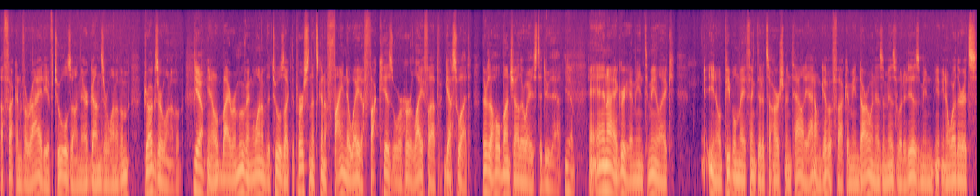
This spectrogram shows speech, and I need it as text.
a fucking variety of tools on there. Guns are one of them. Drugs are one of them. Yeah. You know, by removing one of the tools, like the person that's going to find a way to fuck his or her life up, guess what? There's a whole bunch of other ways to do that. Yep. And I agree. I mean, to me, like, you know, people may think that it's a harsh mentality. I don't give a fuck. I mean, Darwinism is what it is. I mean, you know, whether it's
